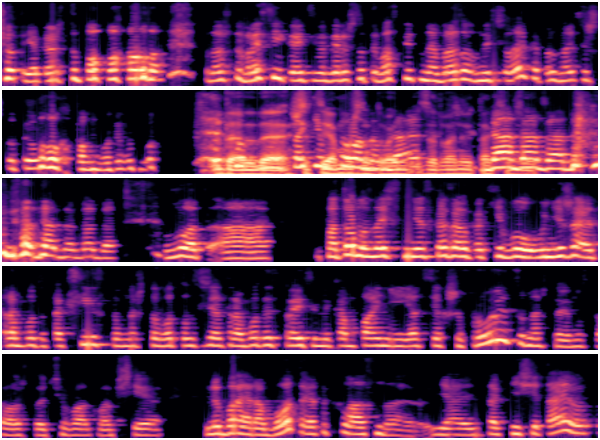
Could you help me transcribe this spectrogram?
что-то я, кажется, попала, потому что в России, когда тебе говорят, что ты воспитанный, образованный человек, это значит, что ты лох, по-моему. Да-да-да, что тебя можно за двойную таксу Да-да-да-да-да-да-да-да. Вот, а Потом он, значит, мне сказал, как его унижает работа таксистом, на что вот он сейчас работает в строительной компании и от всех шифруется, на что я ему сказала, что, чувак, вообще любая работа, это классно, я так не считаю.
